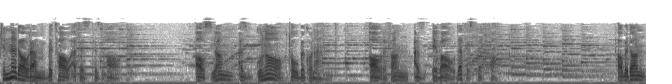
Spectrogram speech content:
که ندارم به طاعت استظهار. آسیان از گناه توبه کنند عارفان از عبادت استغفار. آبدان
